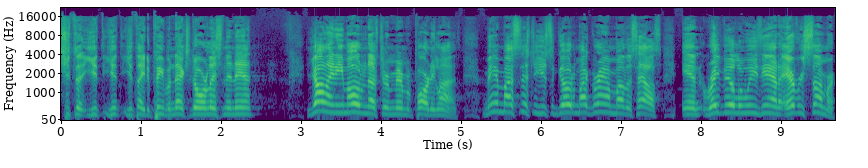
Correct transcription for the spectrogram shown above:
You, th- you, you, you think the people next door listening in? Y'all ain't even old enough to remember party lines. Me and my sister used to go to my grandmother's house in Rayville, Louisiana every summer.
